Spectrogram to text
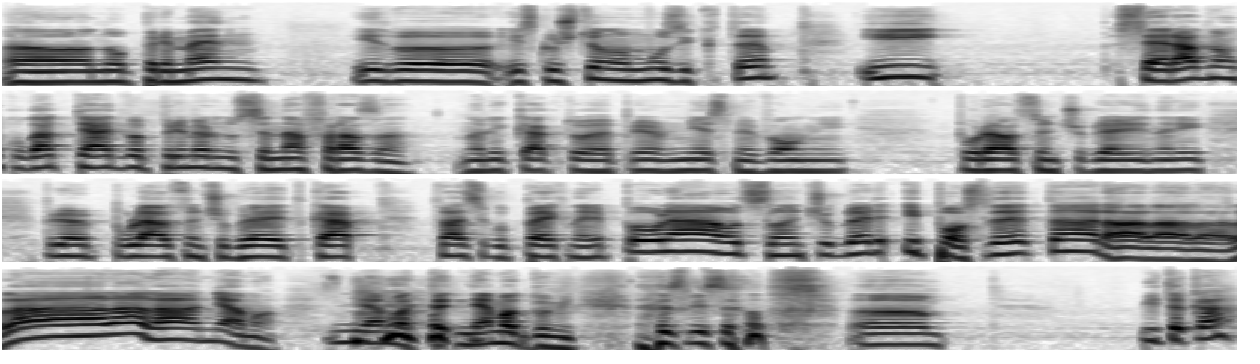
А, но при мен идва изключително музиката и се радвам, когато тя идва примерно с една фраза, нали, както е, примерно, ние сме волни, поля от слънчогледи, нали, примерно, поля от слънчогледи, така, това си го пеех, нали, поля от слънчогледи и после та ла ла ла ла ла ла няма, няма, те, няма думи. смисъл. И така,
